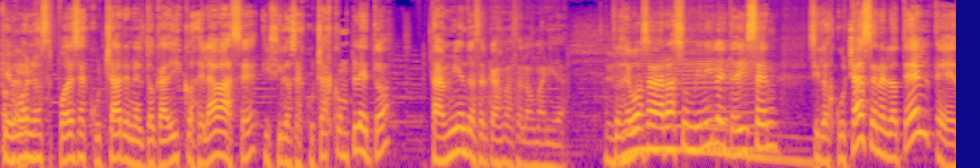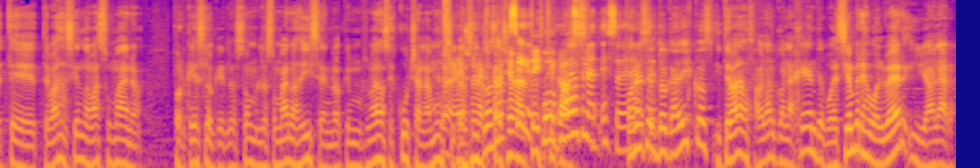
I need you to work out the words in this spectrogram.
que vos los podés escuchar en el tocadiscos de la base y si los escuchás completo, también te acercás más a la humanidad. Entonces vos agarrás un vinilo y te dicen, si lo escuchás en el hotel, eh, te, te vas haciendo más humano. porque es lo que los, los humanos dicen, lo que los humanos escuchan, la música, es una cosas. es una- el tocadiscos y te vas a hablar con la gente, porque siempre es volver y hablar.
